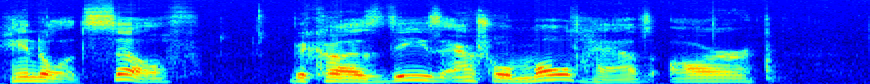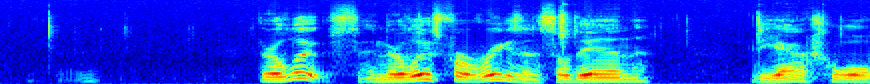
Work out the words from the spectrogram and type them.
handle itself because these actual mold halves are they're loose and they're loose for a reason so then the actual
